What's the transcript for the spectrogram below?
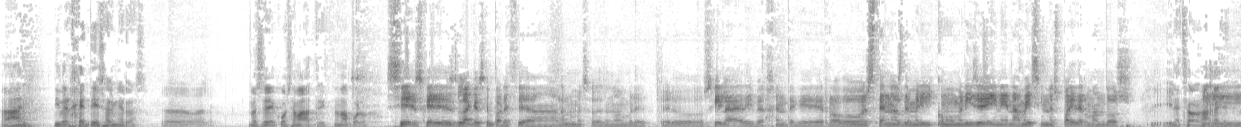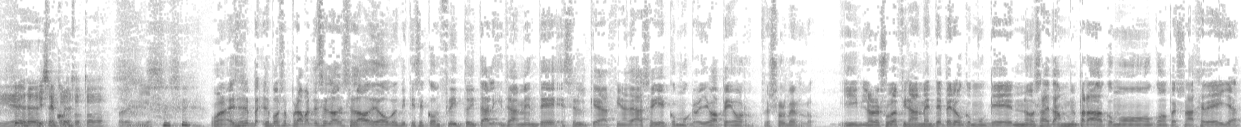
Ay, Divergente y esas mierdas. Ah, vale. No sé cómo se llama la actriz, no me acuerdo. Sí, es que es la que se parece a... Ahora no me sale el nombre, pero sí, la de Divergente, que rodó escenas de Mary- como Mary Jane en Amazing Spider-Man 2 Y, y la echaron a la calle. y, eh, y se cortó todo. Bueno, ese es el- el- por aparte es el, lado, es el lado de Owen, que tiene ese conflicto y tal, y realmente es el que al final de la serie como que lo lleva peor resolverlo. Y lo resuelve finalmente, pero como que no sale tan bien parada como, como personaje de ella,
